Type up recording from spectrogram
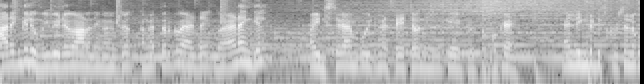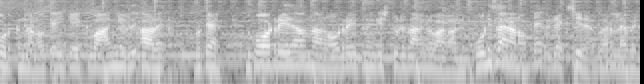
ആരെങ്കിലും ഈ വീഡിയോ കാണുന്ന നിങ്ങൾക്ക് അങ്ങനത്തെ വേണ്ട വേണമെങ്കിൽ ആ ഇൻസ്റ്റാഗ്രാമിൽ പോയിട്ട് മെസ്സേജ് അയച്ചാൽ നിങ്ങൾക്ക് കേക്ക് കിട്ടും. ഓക്കെ ഞാൻ ലിങ്ക് ഡിസ്ക്രിപ്ഷനിൽ കൊടുക്കുന്നതാണ്. ഓക്കെ ഈ കേക്ക് വാങ്ങിയത് ആളെ. ഓക്കെ നിങ്ങൾക്ക് ഓർഡർ ചെയ്താവുന്നതാണ്. ഓർഡർ ചെയ്ത് നിങ്ങൾക്ക് ഇഷ്ടമുള്ള സാധനങ്ങൾ വാങ്ങാം. പൊടി സാധനമാണ്. ഓക്കെ ഒരു രക്ഷയില്ല. വേറെ ലെവൽ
